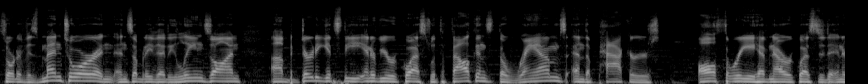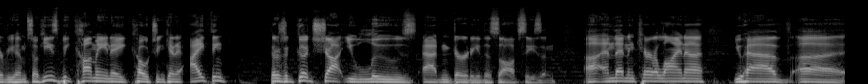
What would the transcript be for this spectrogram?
sort of his mentor and, and somebody that he leans on. Uh, but Durde gets the interview request with the Falcons, the Rams, and the Packers. All three have now requested to interview him. So he's becoming a coaching candidate. I think there's a good shot you lose Aden Durde this offseason. Uh, and then in Carolina, you have uh,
